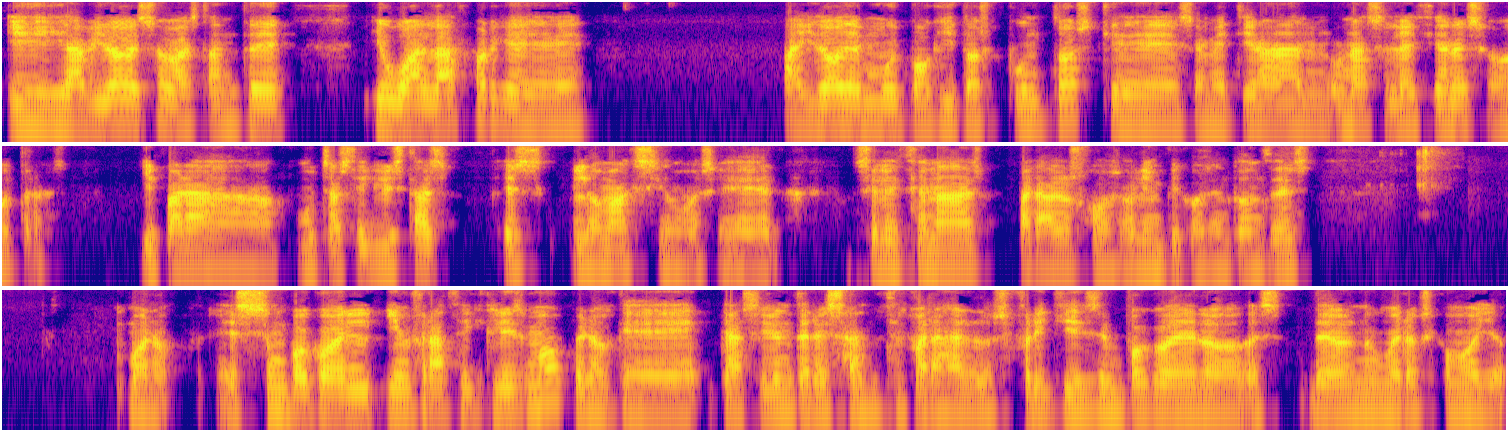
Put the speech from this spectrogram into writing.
Y ha habido eso, bastante igualdad porque ha ido de muy poquitos puntos que se metieran unas selecciones u otras. Y para muchas ciclistas es lo máximo ser seleccionadas para los Juegos Olímpicos. Entonces, bueno, es un poco el infraciclismo, pero que, que ha sido interesante para los frikis un poco de los, de los números como yo.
